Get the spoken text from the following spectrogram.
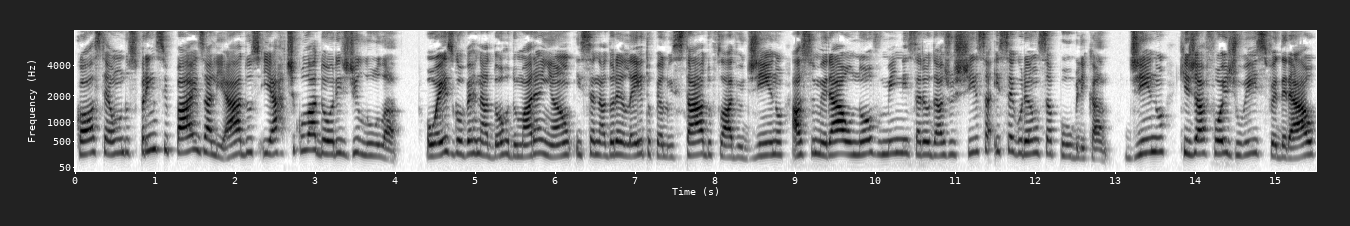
Costa é um dos principais aliados e articuladores de Lula. O ex-governador do Maranhão e senador eleito pelo estado, Flávio Dino, assumirá o novo Ministério da Justiça e Segurança Pública. Dino, que já foi juiz federal,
